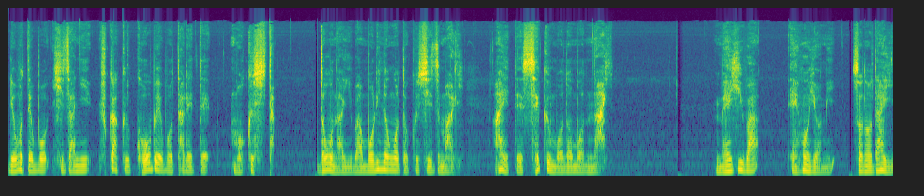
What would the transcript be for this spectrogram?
両手を膝に深く神戸を垂れて黙した。道内は森のごとく静まりあえてせくものもない名はエゴ読みその第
